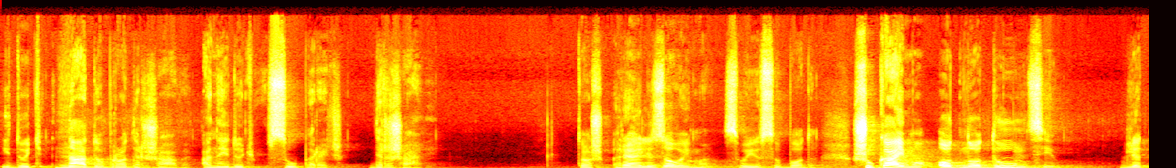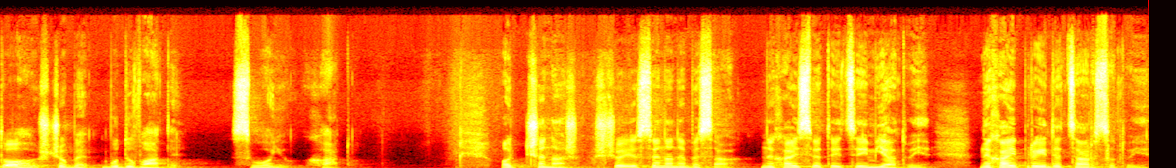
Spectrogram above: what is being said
йдуть на добро держави, а не йдуть всупереч державі. Тож реалізовуємо свою свободу, шукаймо однодумців для того, щоб будувати свою хату. Отче наш, що єси на небесах, нехай святиться ім'я Твоє, нехай прийде царство Твоє,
